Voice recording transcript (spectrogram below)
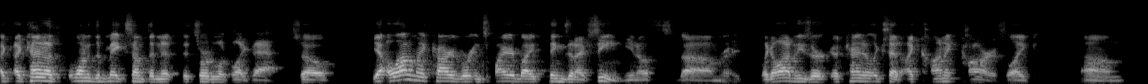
i, I kind of wanted to make something that, that sort of looked like that so yeah a lot of my cars were inspired by things that i've seen you know um, right. like a lot of these are kind of like i said iconic cars like um,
